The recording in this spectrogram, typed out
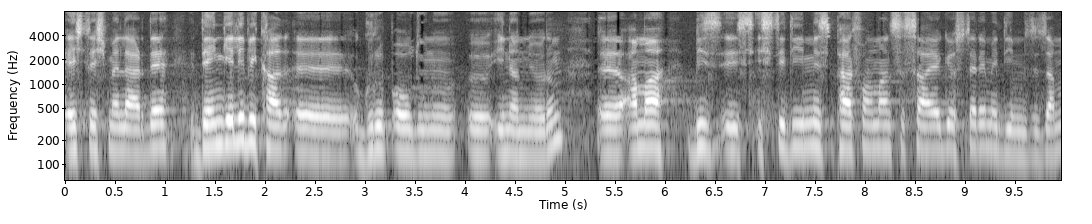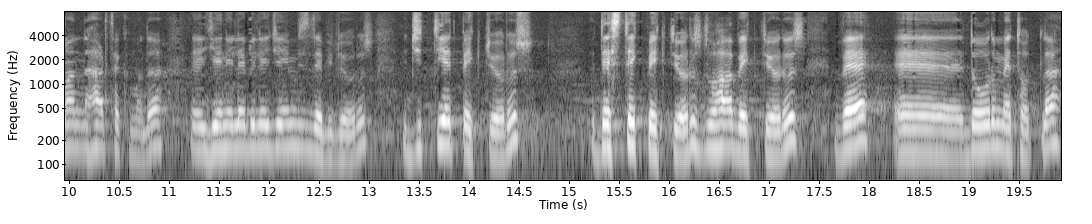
eşleşmelerde dengeli bir e, grup olduğunu e, inanıyorum. E, ama biz e, istediğimiz performansı sahaya gösteremediğimiz zaman her takıma da e, yenilebileceğimizi de biliyoruz. Ciddiyet bekliyoruz, destek bekliyoruz, duha bekliyoruz ve e, doğru metotla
